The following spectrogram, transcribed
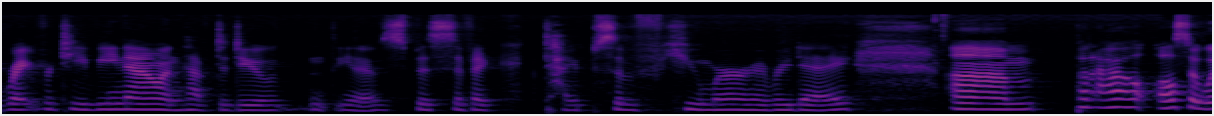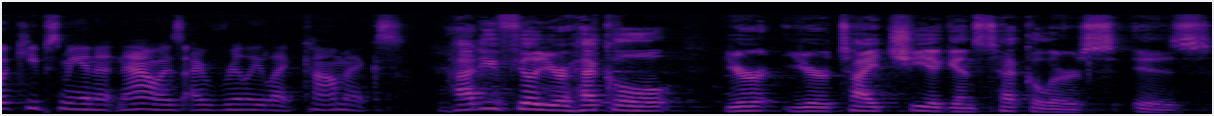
write for TV now and have to do you know specific types of humor every day. Um, but I, also, what keeps me in it now is I really like comics. How do you feel your heckle your your tai chi against hecklers is?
